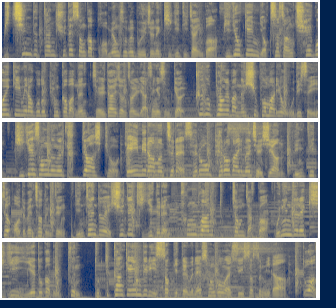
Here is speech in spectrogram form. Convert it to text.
미친 듯한 휴대성과 범용성을 보여주는 기기 디자인과 비디오 게임 역사상 최고의 게임이라고도 평가받는 젤다의 전설 야생의 숨결 큰 호평을 받는 슈퍼마리오 오디세이. 기기의 성능을 극대화시켜 게임이라는 틀에 새로운 패러다임을 제시한 링피트 어드벤처 등등 닌텐도의 휴대 기기들은 풍부한 독점작과 본인들의 기기 이해도가 높은 독특한 게임들이 있었기 때문에 성공할 수 있었습니다. 또한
